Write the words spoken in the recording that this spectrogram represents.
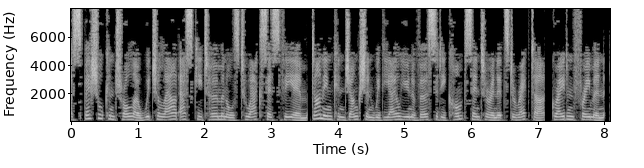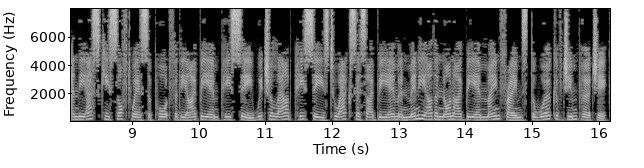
a special controller which allowed ASCII terminals to access VM done in conjunction with Yale University Comp Center and its director, Graydon Freeman, and the ASCII software support for the IBM PC which allowed PCs to access IBM and many other non-IBM mainframes the work of Jim Perchik.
